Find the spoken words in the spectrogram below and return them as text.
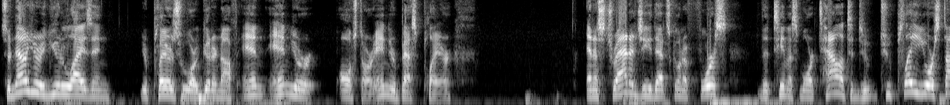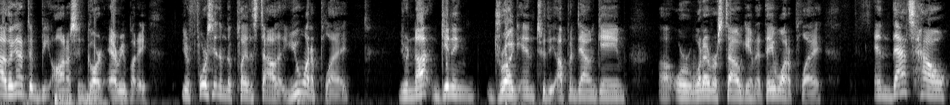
So now you're utilizing your players who are good enough and and your all star and your best player, and a strategy that's going to force the team that's more talented to, to play your style. They're going to have to be honest and guard everybody. You're forcing them to play the style that you want to play. You're not getting drug into the up and down game uh, or whatever style game that they want to play. And that's how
